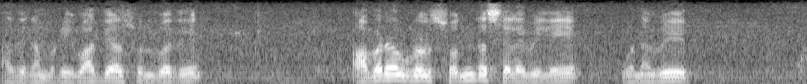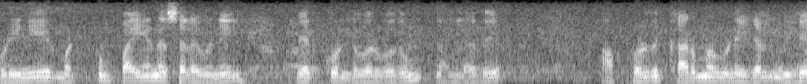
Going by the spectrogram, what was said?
அது நம்முடைய வாத்தியார் சொல்வது. அவரவர்கள் சொந்த செலவிலே உணவு குடிநீர் மற்றும் பயண செலவினை மேற்கொண்டு வருவதும் நல்லது. அப்பொழுது கர்ம வினைகள் மிக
